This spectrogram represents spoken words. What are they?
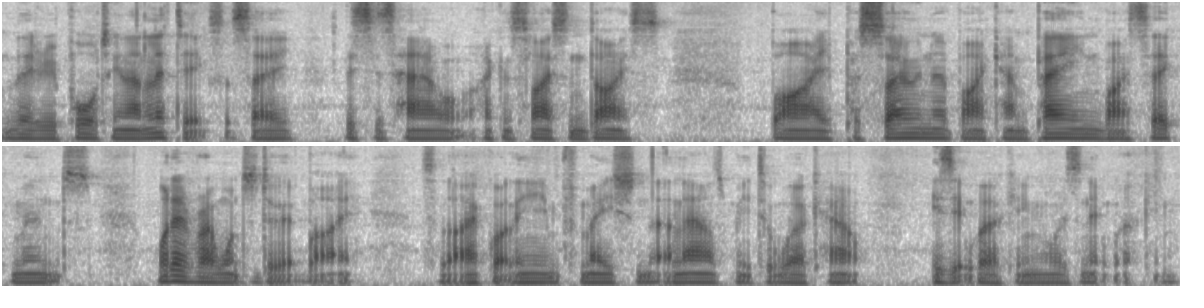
the reporting analytics that say, this is how I can slice and dice by persona, by campaign, by segment, whatever I want to do it by, so that I've got the information that allows me to work out, is it working or isn't it working.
